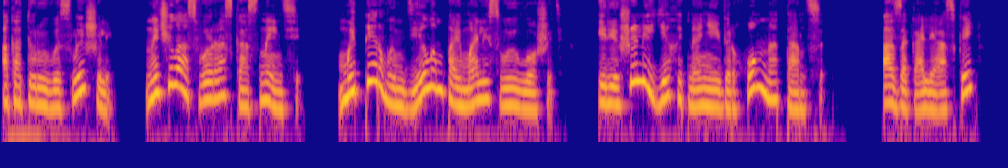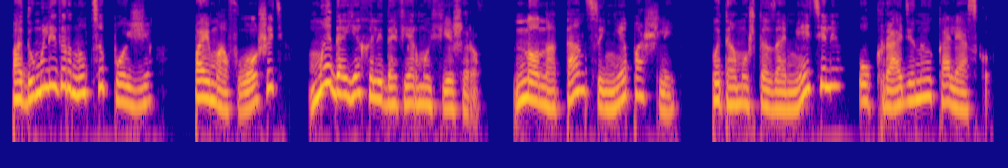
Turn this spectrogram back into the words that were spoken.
о которой вы слышали, начала свой рассказ Нэнси, мы первым делом поймали свою лошадь и решили ехать на ней верхом на танцы. А за коляской подумали вернуться позже. Поймав лошадь, мы доехали до фермы Фишеров, но на танцы не пошли, потому что заметили украденную коляску,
